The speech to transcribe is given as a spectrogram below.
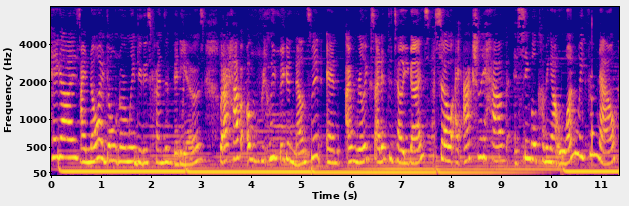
Hey guys, I know I don't normally do these kinds of videos, but I have a really big announcement and I'm really excited to tell you guys. So I actually have a single coming out one week from now,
